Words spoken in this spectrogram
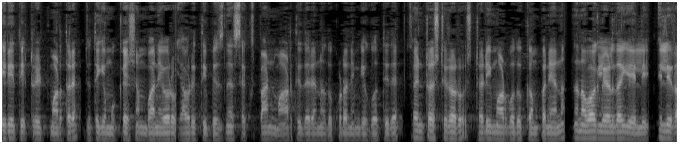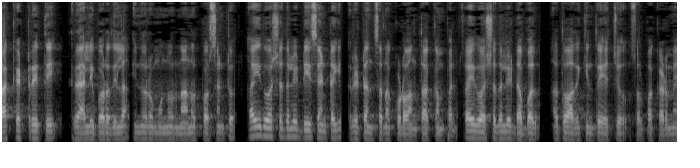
ಈ ರೀತಿ ಟ್ರೀಟ್ ಮಾಡ್ತಾರೆ. ಜೊತೆಗೆ ಮುಖೇಶ್ ಅಂಬಾನಿ ಅವರು ಯಾವ ರೀತಿ ಬಿಸ್ನೆಸ್ ಎಕ್ಸ್ಪಾಂಡ್ ಮಾಡ್ತಿದ್ದಾರೆ ಅನ್ನೋದು ಕೂಡ ನಿಮಗೆ ಗೊತ್ತಿದೆ. ಸೊ ಇಂಟ್ರೆಸ್ಟ್ ಇರೋರು ಸ್ಟಡಿ ಮಾಡಬಹುದು ಕಂಪನಿಯನ್ನ ನಾನು ಅವಾಗ್ಲೇ ಹೇಳಿದಾಗ ಇಲ್ಲಿ ಇಲ್ಲಿ ರಾಕೆಟ್ ರೀತಿ ರ್ಯಾಲಿ ಬರೋದಿಲ್ಲ. ಇನ್ನೂರು ಮುನ್ನೂರು ನಾನೂರು ಪರ್ಸೆಂಟ್ ಐದು ವರ್ಷದಲ್ಲಿ ಡೀಸೆಂಟ್ ಆಗಿ ರಿಟರ್ನ್ಸ್ ಅನ್ನ ಕೊಡುವಂತ ಕಂಪನಿ ಸೊ ಐದು ವರ್ಷದಲ್ಲಿ ಡಬಲ್ ಅಥವಾ ಅದಕ್ಕಿಂತ ಹೆಚ್ಚು ಸ್ವಲ್ಪ ಕಡಿಮೆ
